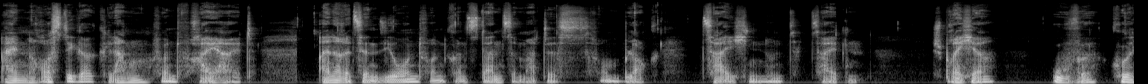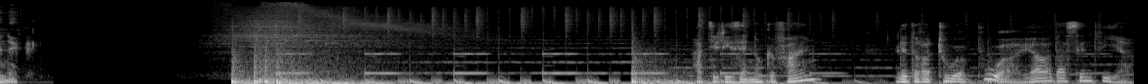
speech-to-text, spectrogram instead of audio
ein rostiger Klang von Freiheit, eine Rezension von Konstanze Mattes vom Blog Zeichen und Zeiten. Sprecher Uwe Kulnig. Hat dir die Sendung gefallen? Literatur pur, ja, das sind wir.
